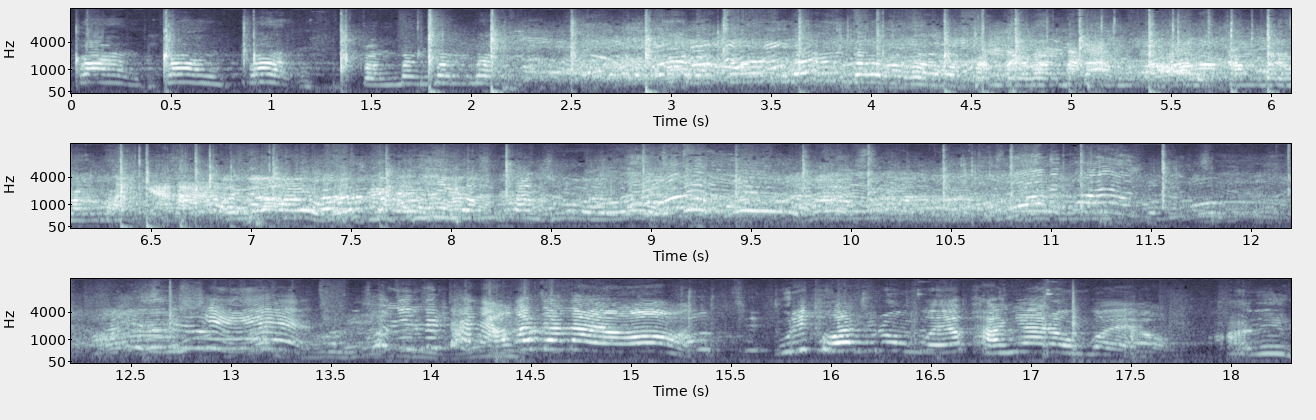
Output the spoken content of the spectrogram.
빵! 빵! 빵! 빵! 빵! 빵! 빵! 빵! 혜성 씨, 손님들 다 나가잖아요. 우리 도와주러 온 거예요? 방해하러 온 거예요? 아니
